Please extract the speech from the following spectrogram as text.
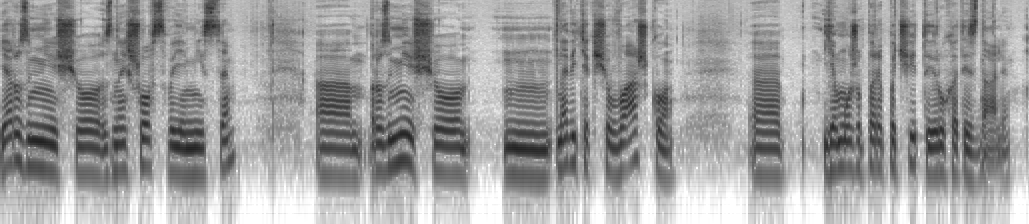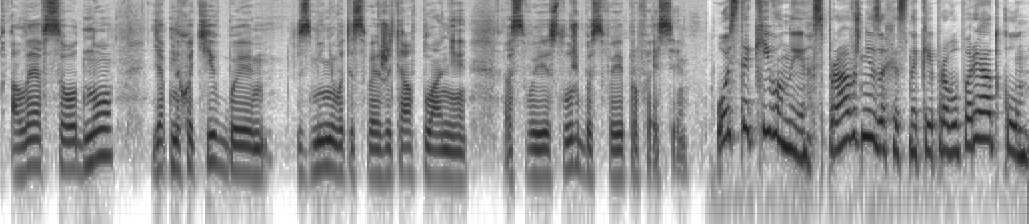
Я розумію, що знайшов своє місце. Е, Розумію, що навіть якщо важко, е, я можу перепочити і рухатись далі. Але все одно я б не хотів би змінювати своє життя в плані е, своєї служби, своєї професії. Ось такі вони справжні захисники правопорядку.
